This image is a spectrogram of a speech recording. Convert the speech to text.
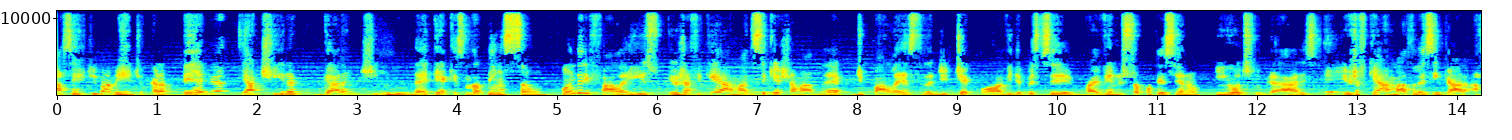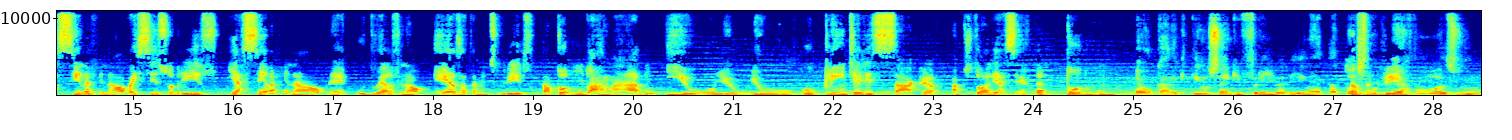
assertivamente. O cara pega e atira garantindo, né? Tem a questão da tensão. Quando ele fala isso, eu já fiquei armado. Isso aqui é chamado, né, de palestra de Chekhov. Depois que você vai vendo isso acontecendo em outros lugares, é, eu já fiquei armado. Falei assim, cara, a cena final vai ser sobre isso. E a cena final, né, o duelo final é exatamente sobre isso. Tá todo mundo armado e o, e o, e o, o Clint ele saca a pistola e acerta todo mundo. É o cara que tem o sangue frio ali, né? Tá todo é mundo nervoso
